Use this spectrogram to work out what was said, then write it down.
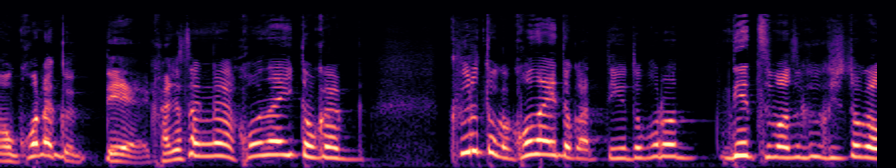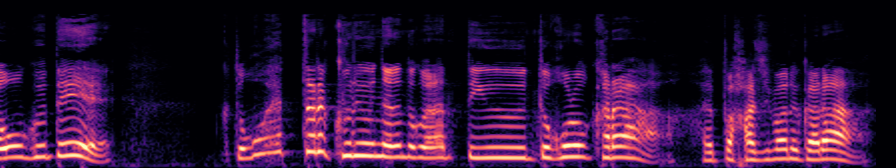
も来なくって、患者さんが来ないとか、来るとか来ないとかっていうところでつまずく人が多くて、どうやったら来るようになるのかなっていうところから、やっぱ始まるから、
